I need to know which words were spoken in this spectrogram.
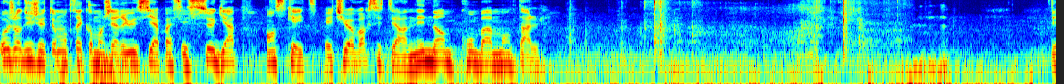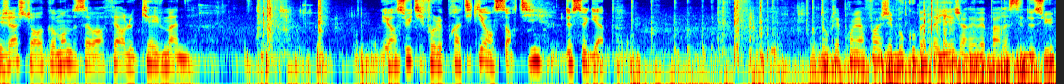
Aujourd'hui, je vais te montrer comment j'ai réussi à passer ce gap en skate. Et tu vas voir que c'était un énorme combat mental. Déjà, je te recommande de savoir faire le caveman. Et ensuite, il faut le pratiquer en sortie de ce gap. Donc les premières fois, j'ai beaucoup bataillé, j'arrivais pas à rester dessus.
